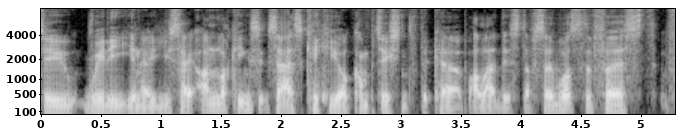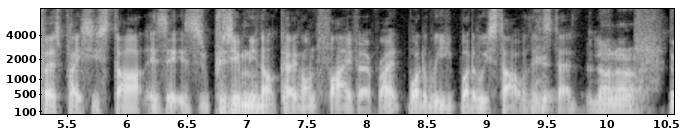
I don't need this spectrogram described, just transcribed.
to really, you know, you say unlocking success, kicking your competition to the curb. I like this stuff. So, what's the first first place you start? Is it is presumably not going on Fiverr, right? What do we what do we start with instead? no, no, no. The,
